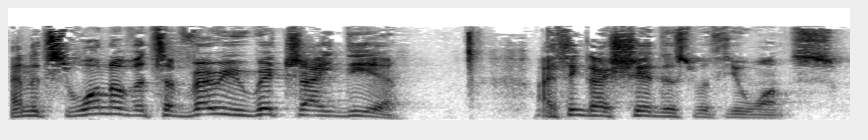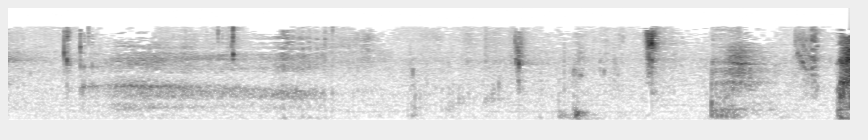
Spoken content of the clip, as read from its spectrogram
And it's one of, it's a very rich idea. I think I shared this with you once.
